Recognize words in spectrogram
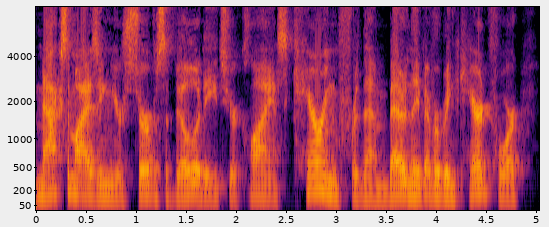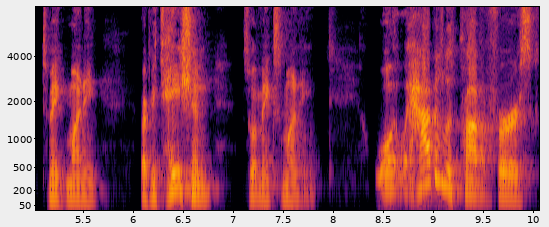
maximizing your serviceability to your clients, caring for them better than they've ever been cared for to make money. Reputation is what makes money. Well, what happens with Profit First,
